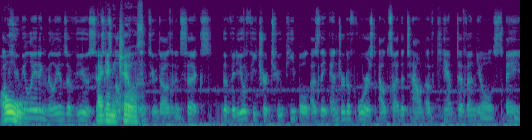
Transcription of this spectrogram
Oh, Accumulating millions of views That gave me chills. in 2006, the video featured two people as they entered a forest outside the town of Campdevànol, Spain,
